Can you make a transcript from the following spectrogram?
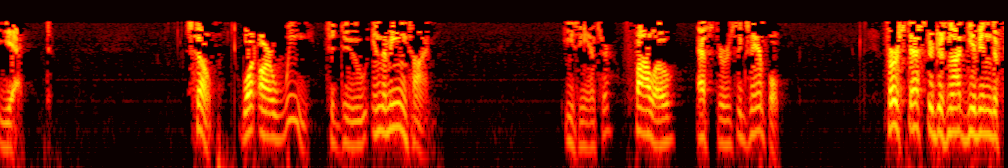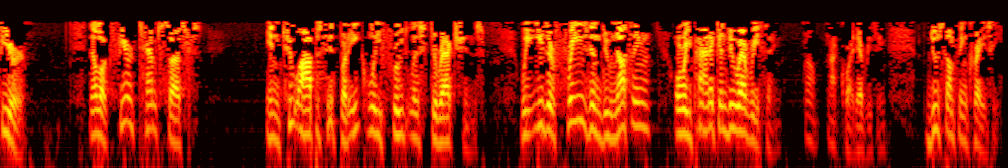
yet. So, what are we to do in the meantime? Easy answer follow Esther's example. First, Esther does not give in to fear. Now, look, fear tempts us in two opposite but equally fruitless directions. We either freeze and do nothing, or we panic and do everything. Well, not quite everything. Do something crazy.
